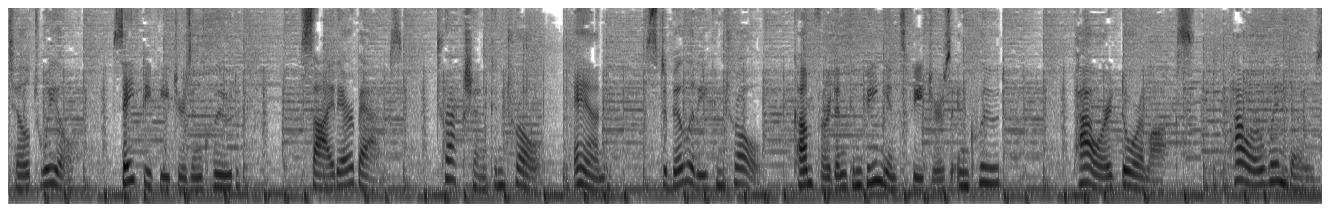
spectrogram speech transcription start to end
tilt wheel. Safety features include side airbags, traction control, and stability control. Comfort and convenience features include power door locks, power windows,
